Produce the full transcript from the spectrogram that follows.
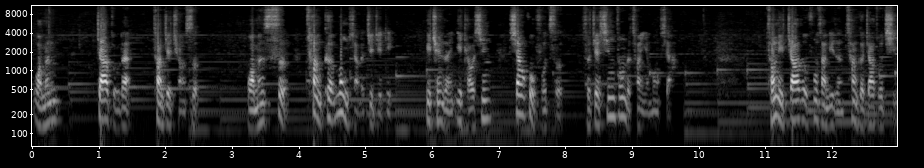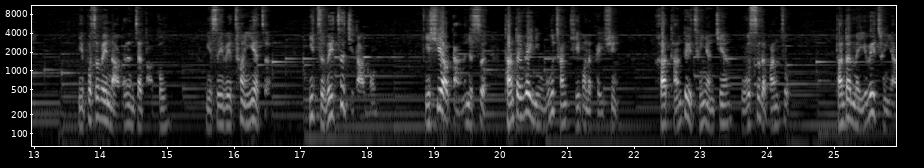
我们家族的创建诠释，我们是创客梦想的聚集地，一群人一条心，相互扶持，实现心中的创业梦想。从你加入风尚丽人创客家族起，你不是为哪个人在打工，你是一位创业者，你只为自己打工。你需要感恩的是团队为你无偿提供的培训和团队成员间无私的帮助。团队每一位成员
